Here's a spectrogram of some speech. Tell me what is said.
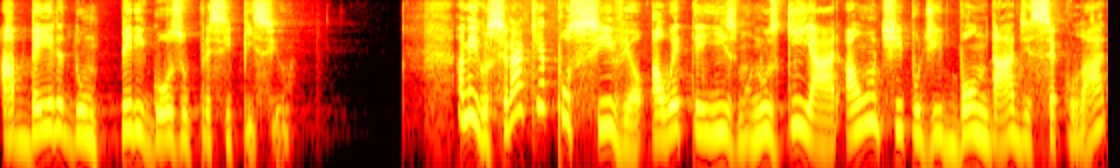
à beira de um perigoso precipício. Amigos, será que é possível ao eteísmo nos guiar a um tipo de bondade secular?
